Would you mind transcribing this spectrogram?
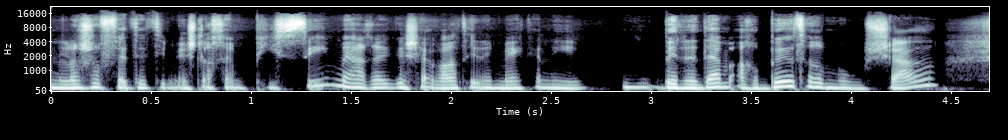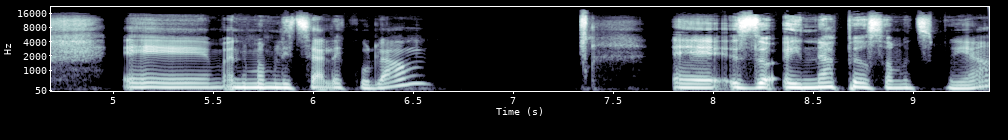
אני לא שופטת אם יש לכם PC, מהרגע שעברתי ל-Mac אני בן אדם הרבה יותר מאושר. אני ממליצה לכולם. זו אינה פרסומת סמויה,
